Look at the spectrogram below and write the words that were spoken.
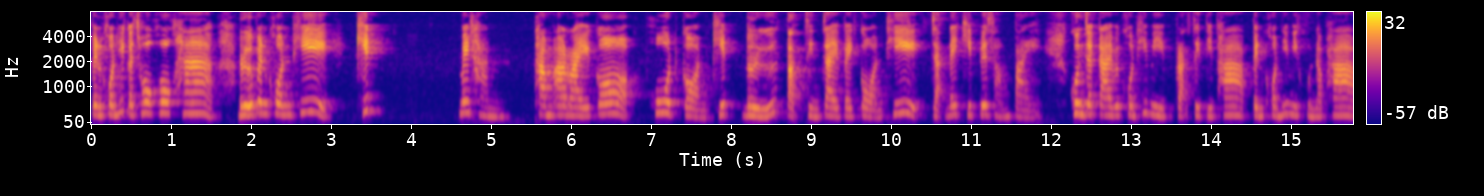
เป็นคนที่กระโชกโคกหาก หรือเป็นคนที่คิด ไม่ทันทำอะไรก็พูดก่อนคิดหรือตัดสินใจไปก่อนที่จะได้คิดด้วยซ้ำไป คุณจะกลายเป็นคนที่มีประสิทธิภาพ เป็นคนที่มีคุณภาพ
